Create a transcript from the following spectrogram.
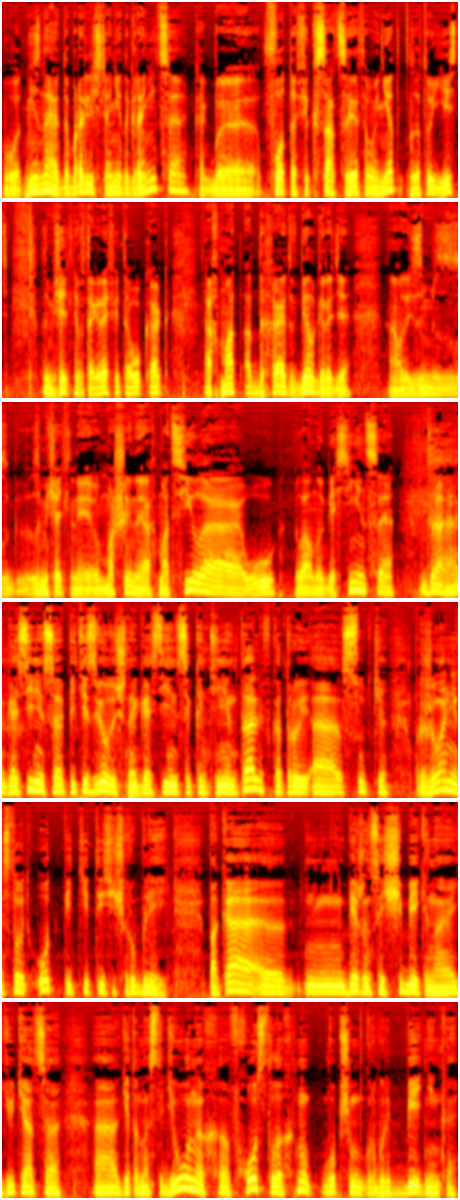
Вот. Не знаю, добрались ли они до границы, как бы фотофиксации этого нет, зато есть замечательные фотографии того, как Ахмат отдыхает в Белгороде. А вот эти зам- замечательные машины Ахмат Сила у главной гостиницы. Да, гостиница, пятизвездочная гостиница «Континенталь», в которой а, сутки проживания стоят от 5000 рублей. Пока э, беженцы из Щебекина ютятся а, где-то на стадионах, в хостелах, ну, в общем, грубо говоря, бедненько,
